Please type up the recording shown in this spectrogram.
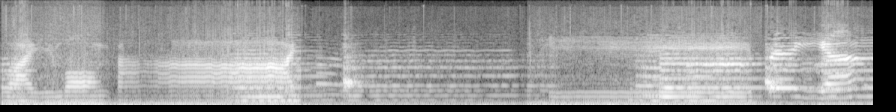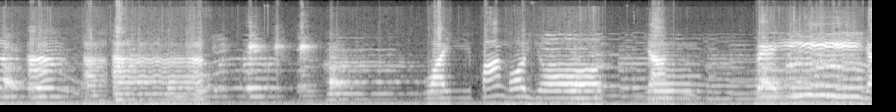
为望他，痴痴呀，为把我育人。比游，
